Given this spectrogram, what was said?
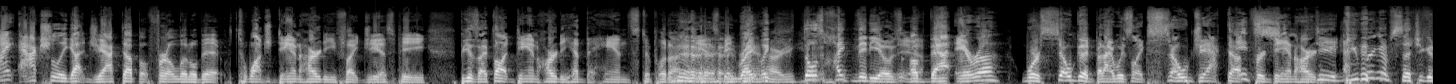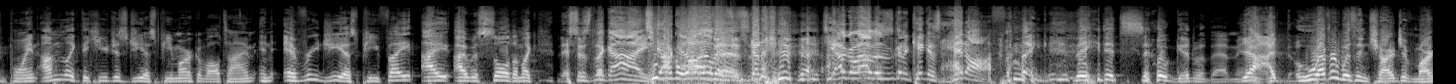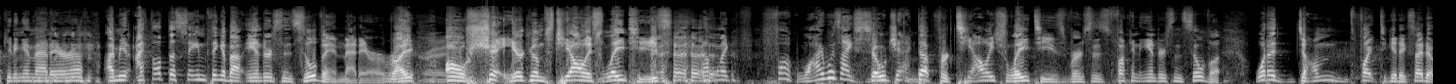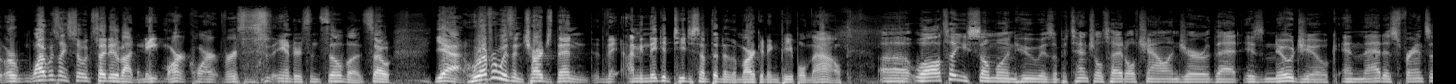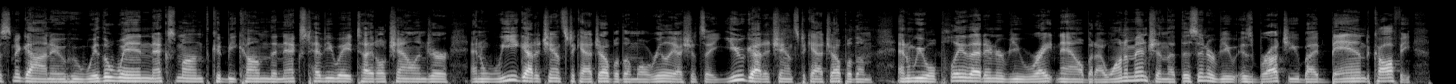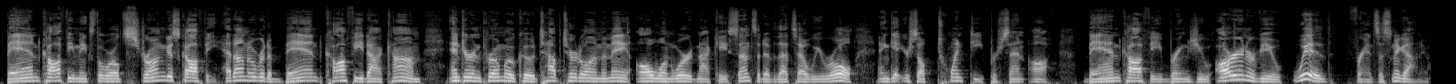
I actually got jacked up for a little bit to watch Dan Hardy fight GSP because I thought Dan Hardy had the hands to put on GSP, right? Dan like Hardy. those hype videos of that era were so good, but I was like so jacked up for Dan Hardy. Dude, you bring up such a good point. I'm like the hugest GSP mark of all time. In every GSP fight, I, I was sold. I'm like, this is the guy. Thiago Alves is gonna Thiago Alves is gonna kick his head off. like they did so good with that man. Yeah, I, whoever was in charge of marketing in that era, I mean, I thought the same thing about Anderson Silva in that era, right? right. Oh shit, here comes Thales Leites. and I'm like, fuck, why was I so jacked up for Thales Leites versus fucking Anderson Silva? What a dumb fight to get excited. Or why was I so excited about Nate Marquardt versus Anderson Silva? So, yeah, whoever was in charge then, they, I mean, they could teach something to the marketing people now. Uh, well, I'll tell you someone who is a potential title challenger that is no joke, and that is Francis Ngannou, who, with a win next month, could become the next heavyweight title challenger. And we got a chance to catch up with him. Well, really, I should say you got a chance to catch up with him, and we will play that interview right now. But I want to mention that this interview is brought to you by Band Coffee. Band Coffee makes the world's strongest coffee. Head on over to bandcoffee.com, enter in promo code Top Turtle MMA, all one word, not case sensitive. That's how we roll. And get yourself 20% off. Band Coffee brings you our interview with Francis Ngannou.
